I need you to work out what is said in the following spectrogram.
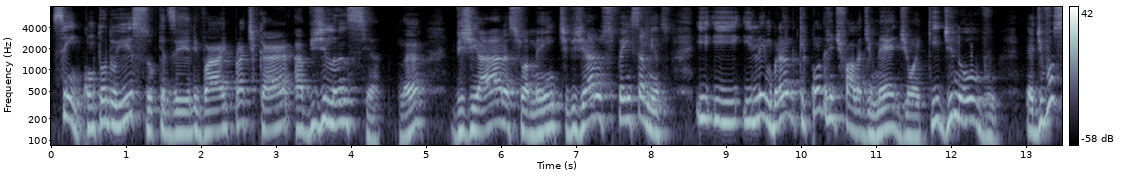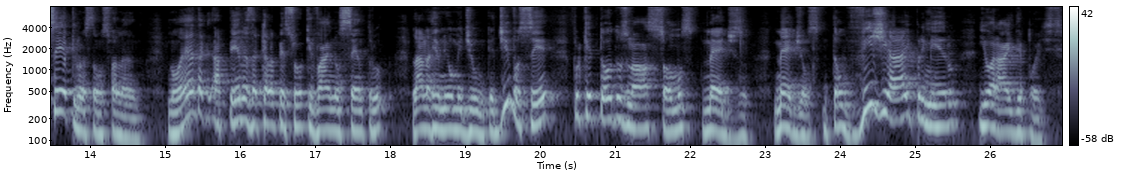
Sim, com tudo isso, quer dizer, ele vai praticar a vigilância, né? Vigiar a sua mente, vigiar os pensamentos. E, e, e lembrando que quando a gente fala de médium aqui, de novo, é de você que nós estamos falando. Não é da, apenas daquela pessoa que vai no centro, lá na reunião mediúnica, de você, porque todos nós somos médiums. médiums. Então, vigiai primeiro e orai depois.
